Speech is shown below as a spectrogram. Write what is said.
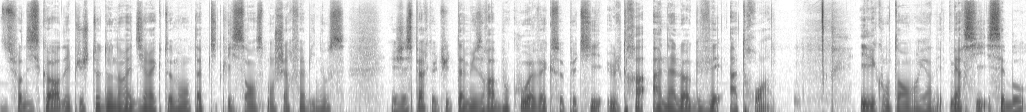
sur Discord et puis je te donnerai directement ta petite licence, mon cher Fabinus. Et j'espère que tu t'amuseras beaucoup avec ce petit ultra analogue VA3. Il est content, regardez. Merci, c'est beau.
